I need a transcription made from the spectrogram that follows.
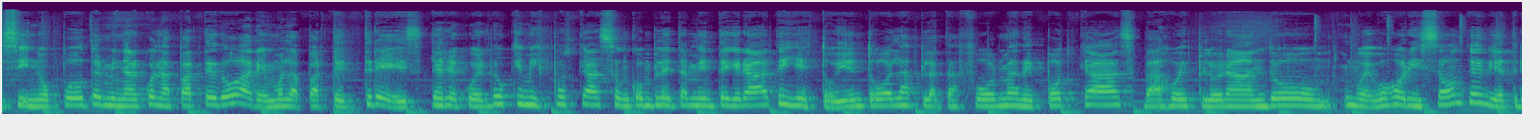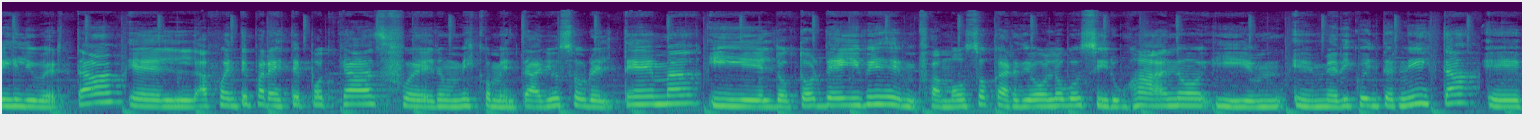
si no puedo terminar con la parte 2, haremos la parte 3. Les recuerdo que mis podcasts son completamente gratis y estoy en todas las plataformas de podcast bajo Explorando Nuevos Horizontes, Beatriz Libertad. la fuente para este podcast fueron mis comentarios sobre el tema y el doctor David, famoso cardiólogo, cirujano y eh, médico internista, eh,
